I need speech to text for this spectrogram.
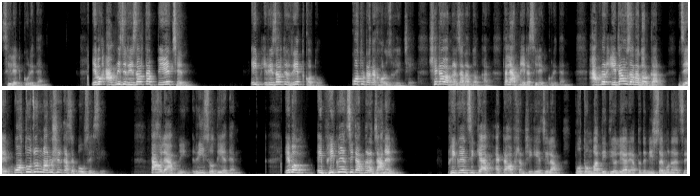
সিলেক্ট করে দেন। এবং আপনি যে রেজাল্টটা পেয়েছেন, এই রেজাল্টের রেট কত? কত টাকা খরচ হয়েছে? সেটাও আপনার জানার দরকার। তাহলে আপনি এটা সিলেক্ট করে দেন। আপনার এটাও জানা দরকার যে কতজন মানুষের কাছে পৌঁছেছে। তাহলে আপনি রিসও দিয়ে দেন। এবং এই ফ্রিকোয়েন্সিটা আপনারা জানেন। ফ্রিকোয়েন্সি ক্যাপ একটা অপশন শিখিয়েছিলাম প্রথম বা দ্বিতীয় লেয়ারে আপনাদের নিশ্চয় মনে আছে।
